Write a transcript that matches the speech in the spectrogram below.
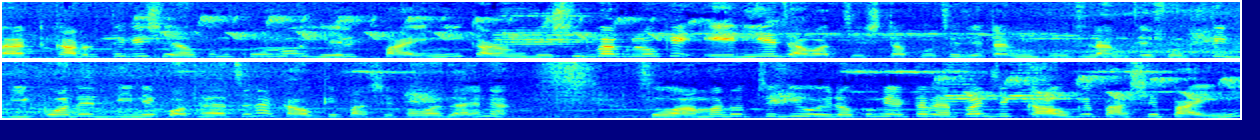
বাট কারোর থেকে সেরকম কোনো হেল্প পাইনি, কারণ বেশিরভাগ লোকে এড়িয়ে যাওয়ার চেষ্টা করছে, যেটা আমি বুঝলাম যে সত্যি বিপদের দিনে কথা আছে না, কাউকে পাশে পাওয়া যায় না। সো আমার হচ্ছে কি ওই রকমই একটা ব্যাপার যে কাউকে পাশে পাইনি।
